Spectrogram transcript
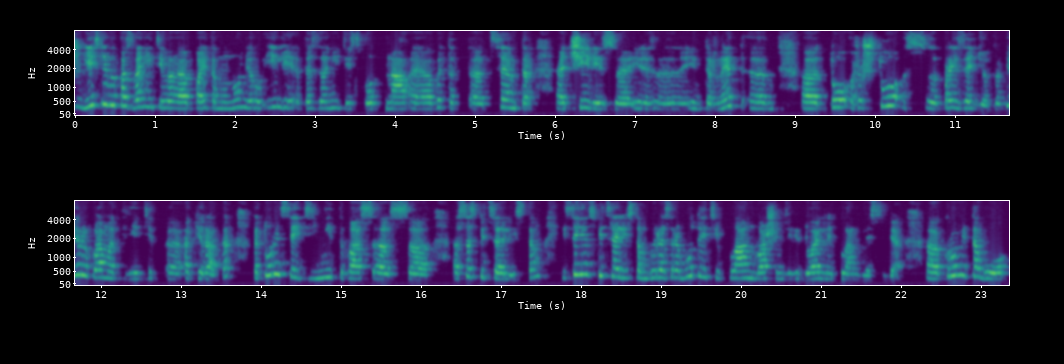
если вы позвоните э, по этому номеру или дозвонитесь вот на, э, в этот центр через интернет, то что произойдет? Во-первых, вам ответит оператор, который соединит вас с, со специалистом, и с этим специалистом вы разработаете план, ваш индивидуальный план для себя. Кроме того,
